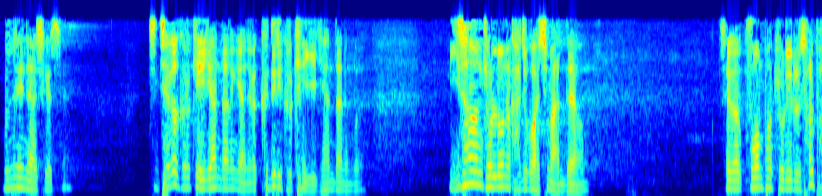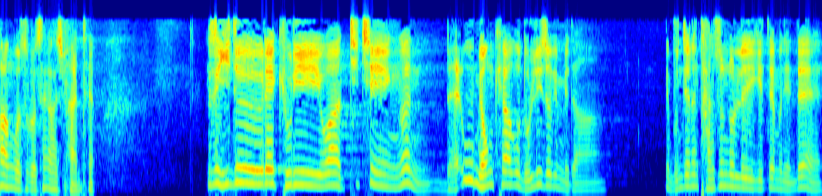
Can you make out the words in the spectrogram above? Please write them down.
무슨 얘기인지 아시겠어요? 지금 제가 그렇게 얘기한다는 게 아니라 그들이 그렇게 얘기한다는 거예요. 이상한 결론을 가지고 가시면 안 돼요. 제가 구원파 교리를 설파한 것으로 생각하시면 안 돼요. 그래서 이들의 교리와 티칭은 매우 명쾌하고 논리적입니다. 문제는 단순 논리이기 때문인데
